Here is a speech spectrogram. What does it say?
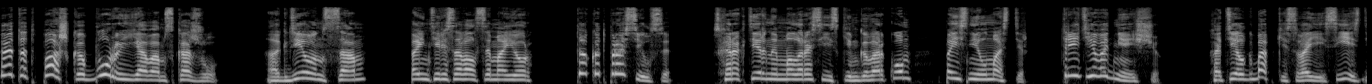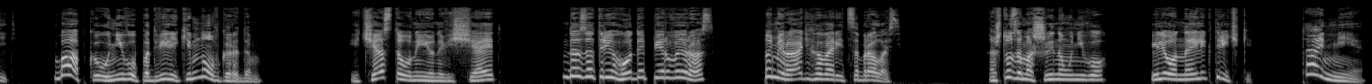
Этот Пашка бурый, я вам скажу». «А где он сам?» — поинтересовался майор. «Так отпросился». С характерным малороссийским говорком пояснил мастер. «Третьего дня еще. Хотел к бабке своей съездить. Бабка у него под Великим Новгородом. И часто он ее навещает. Да за три года первый раз. Помирать, говорит, собралась. А что за машина у него? Или он на электричке? Та не,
